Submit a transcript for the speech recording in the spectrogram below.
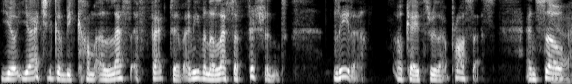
you're, you're actually going to become a less effective and even a less efficient leader, okay, through that process. And so yeah.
